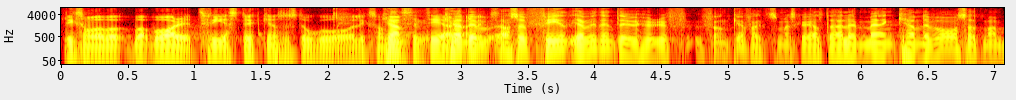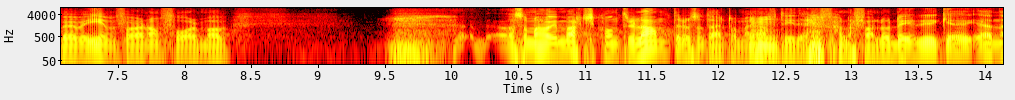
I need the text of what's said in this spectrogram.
liksom, vad, vad var det, tre stycken som stod och liksom, Kan, visiterade. kan det, liksom. alltså, fin, jag vet inte hur det funkar faktiskt, om jag ska vara helt ärlig, men kan det vara så att man behöver införa någon form av Alltså man har ju matchkontrollanter och sånt där, de har Mm. haft tidigare i alla fall. Och det är en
